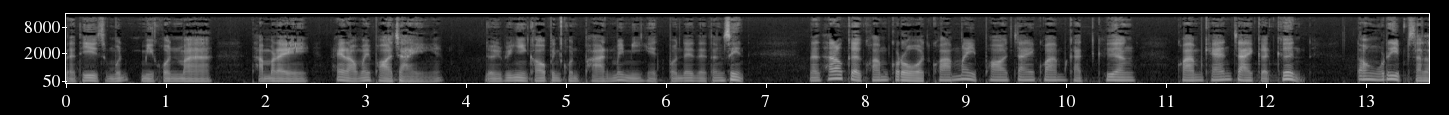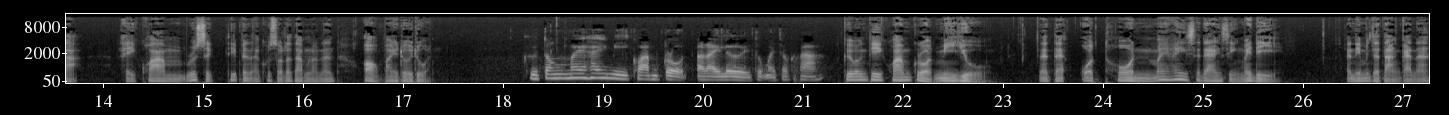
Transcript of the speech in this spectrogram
นะที่สมมุติมีคนมาทำอะไรให้เราไม่พอใจอย่างเงี้ย โดยพี่ยิ่งเขาเป็นคนพานไม่มีเหตุผลใดๆทั้งสิ้นนะถ้าเราเกิดความโกรธ ความไม่พอใจ ความกัดเคือง ความแค้นใจเกิดขึ้น ต้องรีบสละไอ้ความรู้สึกที่เป็นอกุศลธรรมเหล่านั้นออกไปโดยด่วน คือต้องไม่ให้มีความโกรธอะไรเลยถูกไหมเจ้าคะคือบางทีความโกรธมีอยู่ แต่แต่อดทนไม่ให้แสดงสิ่งไม่ดี อันนี้มันจะต่างกันนะ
